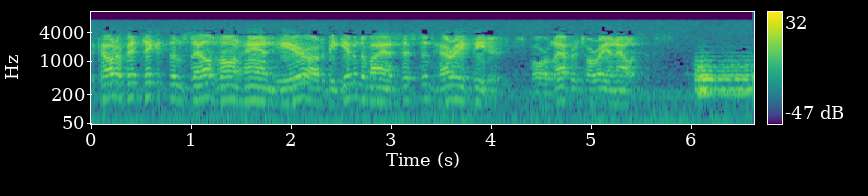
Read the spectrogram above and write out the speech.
The counterfeit tickets themselves on hand here are to be given to my assistant, Harry Peters, for laboratory analysis.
